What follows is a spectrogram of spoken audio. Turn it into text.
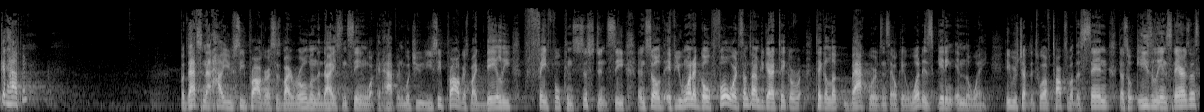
could happen. But that's not how you see progress, is by rolling the dice and seeing what could happen. What you, you see progress by daily, faithful consistency. And so if you want to go forward, sometimes you got to take a, take a look backwards and say, okay, what is getting in the way? Hebrews chapter 12 talks about the sin that so easily ensnares us.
